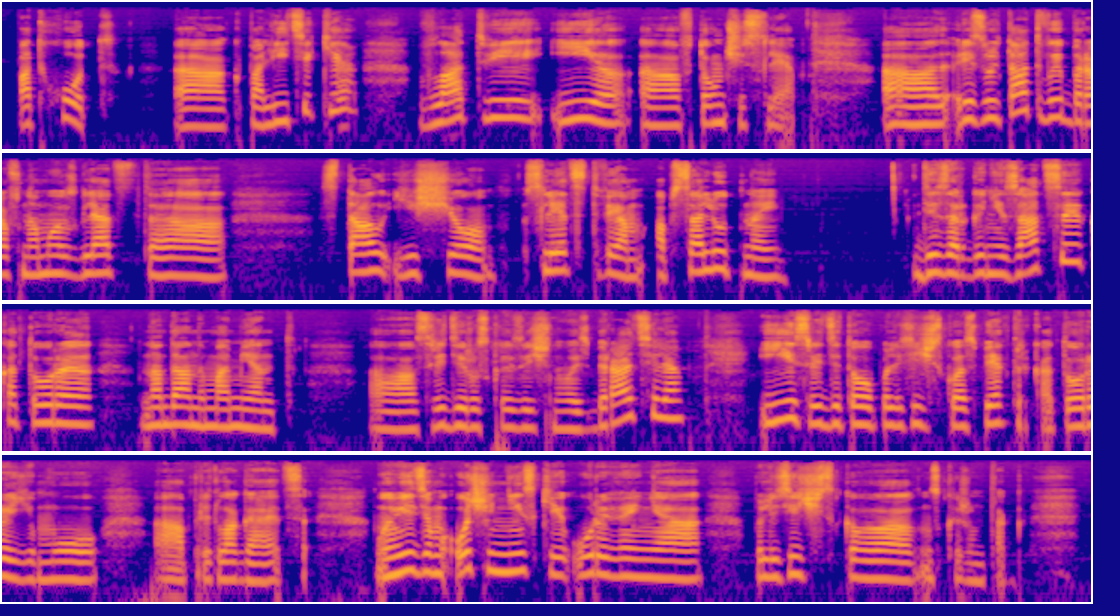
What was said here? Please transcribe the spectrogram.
подход а, к политике в Латвии и а, в том числе. А, результат выборов, на мой взгляд, стал еще следствием абсолютной дезорганизации, которая на данный момент среди русскоязычного избирателя и среди того политического спектра, который ему а, предлагается. Мы видим очень низкий уровень а, политического, ну, скажем так,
